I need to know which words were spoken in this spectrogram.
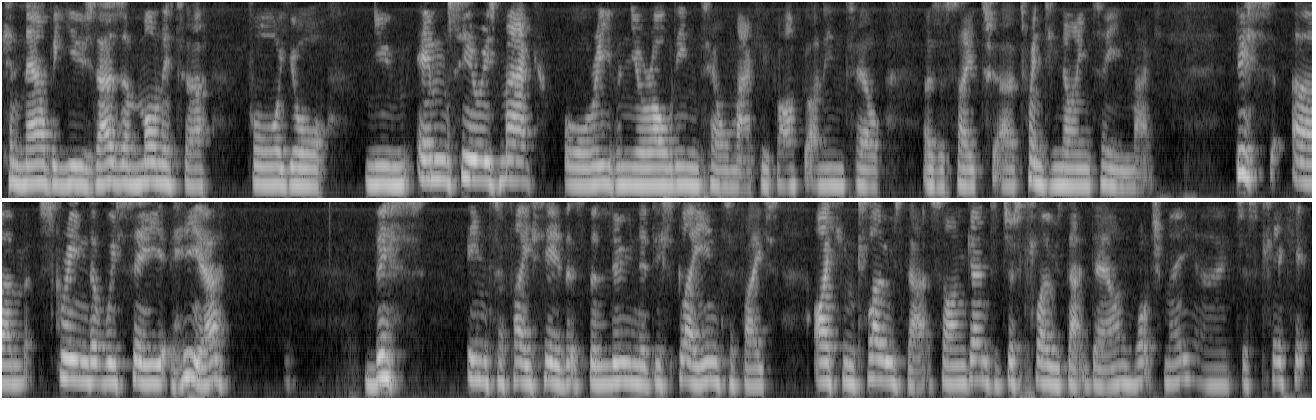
can now be used as a monitor for your new M series Mac or even your old Intel Mac if I've got an Intel as I say uh, 2019 Mac. This um, screen that we see here, this interface here that's the Luna display interface, I can close that. So I'm going to just close that down. Watch me, uh, just click it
